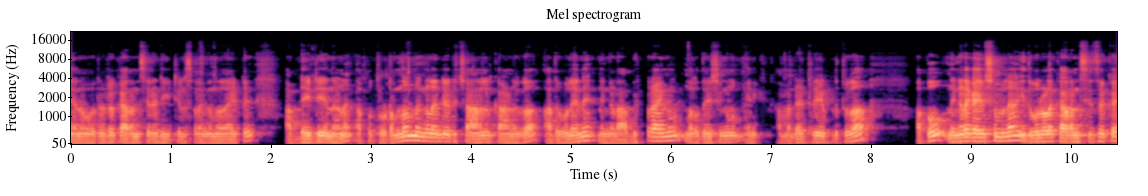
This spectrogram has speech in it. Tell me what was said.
ഞാൻ ഓരോരോ കറൻസിയുടെ ഡീറ്റെയിൽസ് അടങ്ങുന്നതായിട്ട് അപ്ഡേറ്റ് ചെയ്യുന്നതാണ്. അപ്പോൾ തുടർന്നും നിങ്ങൾ എന്റെ ഒരു ചാനൽ കാണുക. അതുപോലെ തന്നെ നിങ്ങളുടെ അഭിപ്രായങ്ങളും നിർദ്ദേശങ്ങളും എനിക്ക് കമന്റായിട്ട് രേഖപ്പെടുത്തുക. അപ്പോൾ നിങ്ങളുടെ കൈവശമില്ല ഇതുപോലുള്ള കറൻസീസ് ഒക്കെ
